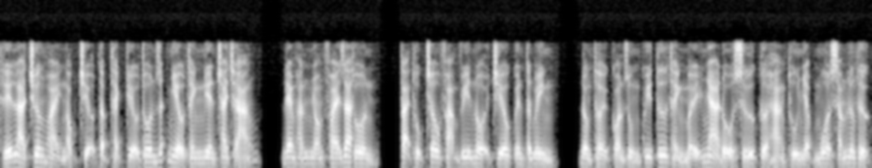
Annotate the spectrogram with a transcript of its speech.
Thế là trương hoài ngọc triệu tập thạch kiểu thôn rất nhiều thanh niên trai tráng, đem hắn nhóm phái ra thôn, tại thục châu phạm vi nội triều quên tân binh, đồng thời còn dùng quy tư thành mấy nhà đồ sứ cửa hàng thu nhập mua sắm lương thực.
